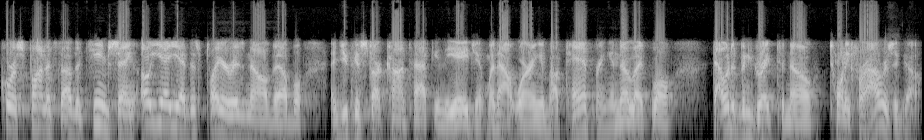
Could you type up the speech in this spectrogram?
correspondence to other teams saying, oh, yeah, yeah, this player is now available, and you can start contacting the agent without worrying about tampering. And they're like, well, that would have been great to know 24 hours ago,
